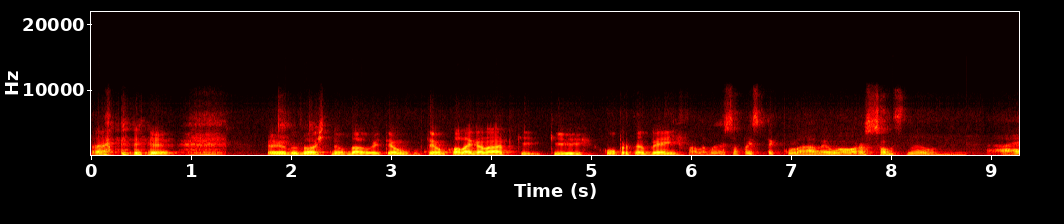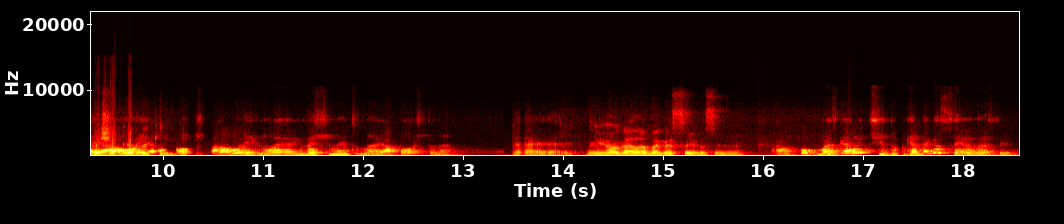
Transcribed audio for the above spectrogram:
Eu não gosto não da Oi. Tem um, tem um colega lá que, que compra também e fala, mas é só para especular, é uma hora só. Mas não. Ah, é, Deixa a oi é aposta. A oi não é investimento, não, é aposta, né? É, nem jogar na Mega Sena. Você... É um pouco mais garantido do que a Mega Sena, né, filho?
